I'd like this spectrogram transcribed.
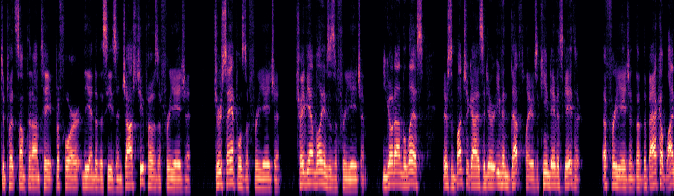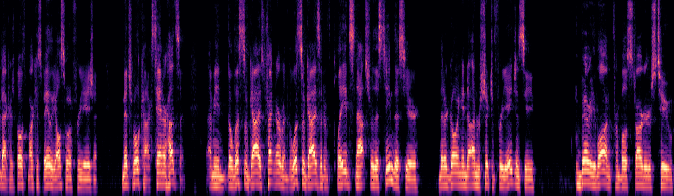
to put something on tape before the end of the season. Josh Tupou is a free agent. Drew Sample is a free agent. Trayveon Williams is a free agent. You go down the list, there's a bunch of guys that are even depth players. Akeem Davis Gaither, a free agent. The, the backup linebackers, both Markus Bailey, also a free agent. Mitch Wilcox, Tanner Hudson. I mean, the list of guys, Trent Irwin, the list of guys that have played snaps for this team this year that are going into unrestricted free agency, very long from both starters to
